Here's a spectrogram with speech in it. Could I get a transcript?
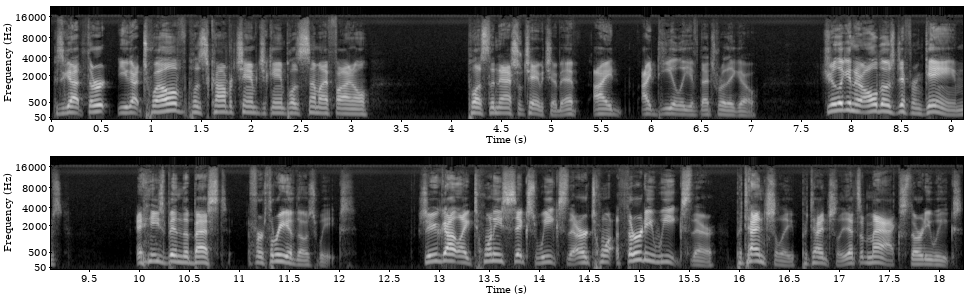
Because you got thir- you got 12 plus conference championship game plus semifinal plus the national championship. If I ideally if that's where they go. So you're looking at all those different games, and he's been the best for three of those weeks. So you got like 26 weeks there, or 20, 30 weeks there potentially. Potentially, that's a max 30 weeks.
